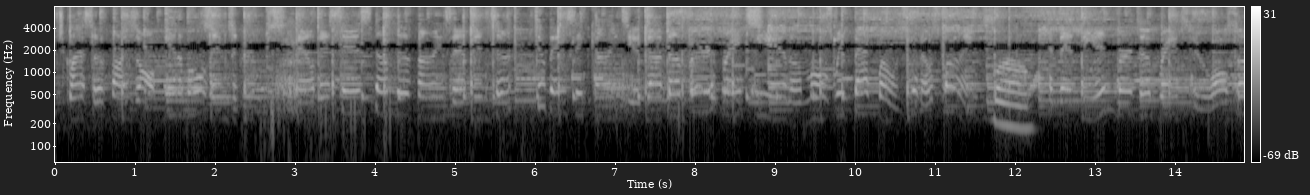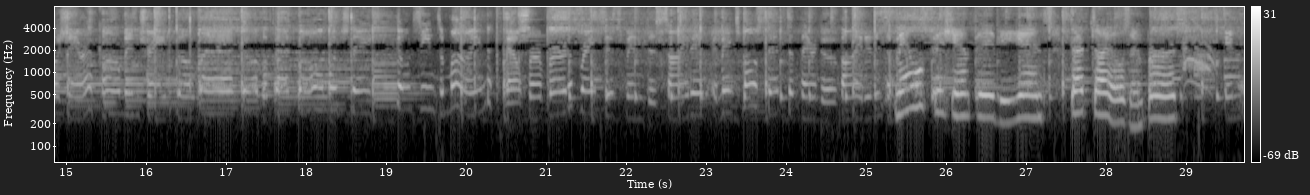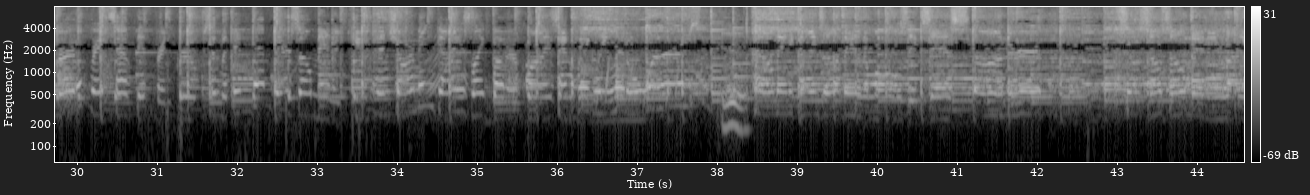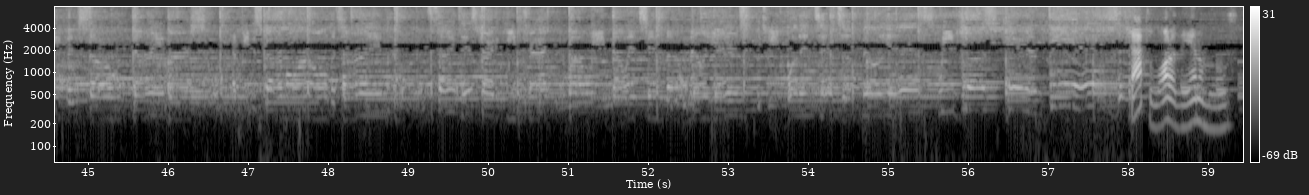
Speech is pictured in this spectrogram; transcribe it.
which classifies all animals into groups. Now this system divides them into two basic kinds. You got the vertebrates, the animals with backbones, you know, spines. Wow. And then the invertebrates who also share a common trait, the lack of a backbone, which they don't seem to mind. Now for vertebrates, it's been decided it makes most sense that they're divided into mammals, fish, amphibians, reptiles, and birds. That's a lot of animals.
